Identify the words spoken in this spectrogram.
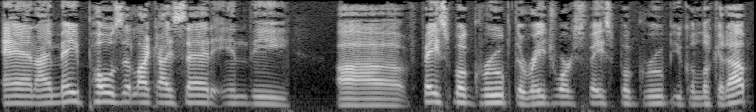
And I may pose it, like I said, in the uh, Facebook group, the RageWorks Facebook group. You can look it up,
